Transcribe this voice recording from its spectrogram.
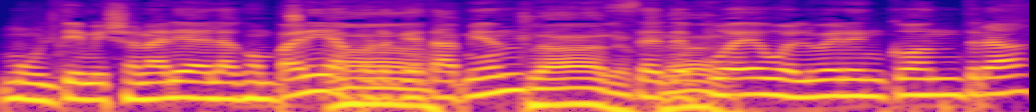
multimillonaria de la compañía, Ah, porque también claro, se te puede volver en contra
